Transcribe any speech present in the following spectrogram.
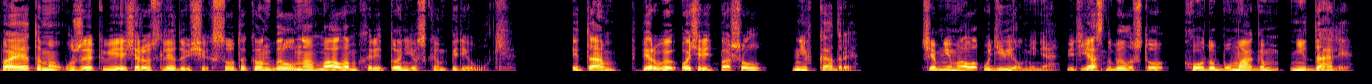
Поэтому уже к вечеру следующих суток он был на Малом Харитоньевском переулке. И там в первую очередь пошел не в кадры, чем немало удивил меня, ведь ясно было, что ходу бумагам не дали.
